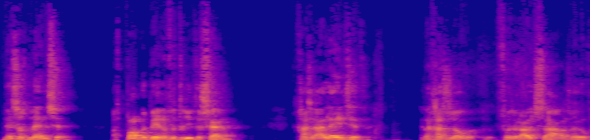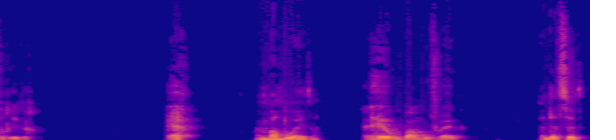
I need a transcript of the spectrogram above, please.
Net zoals mensen, als pandaberen verdrietig zijn, gaan ze alleen zitten. En dan gaan ze zo zich uitstaren, zo heel verdrietig. Echt. Een bamboe eten. En heel veel bamboe vreten. En that's it.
